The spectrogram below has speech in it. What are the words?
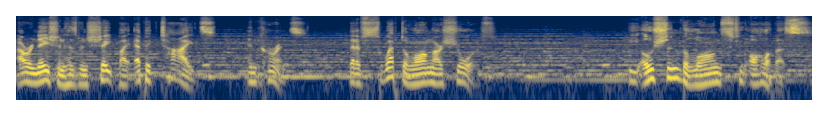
Our nation has been shaped by epic tides and currents that have swept along our shores. The ocean belongs to all of us.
